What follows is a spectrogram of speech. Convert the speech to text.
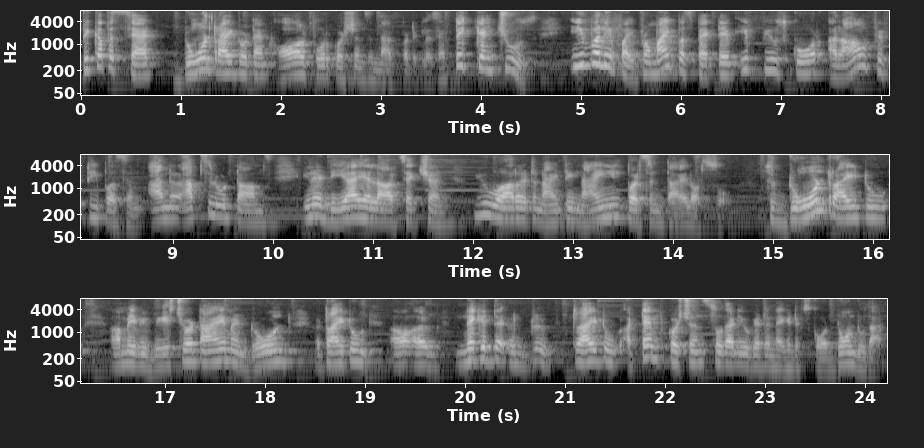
pick up a set, don't try to attempt all four questions in that particular set. Pick and choose. Even if I, from my perspective, if you score around 50% and in absolute terms in a DILR section, you are at a 99 percentile or so. So don't try to uh, maybe waste your time and don't try to uh, uh, negative, uh, try to attempt questions so that you get a negative score. Don't do that.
